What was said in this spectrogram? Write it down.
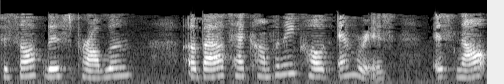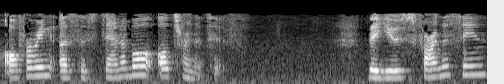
To solve this problem, a biotech company called Amyris is now offering a sustainable alternative. They use farnesene,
